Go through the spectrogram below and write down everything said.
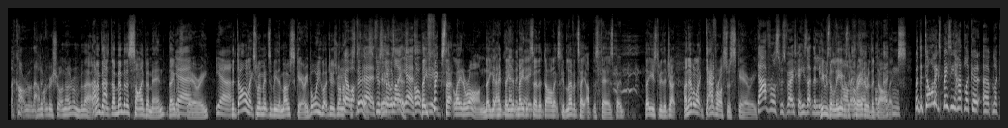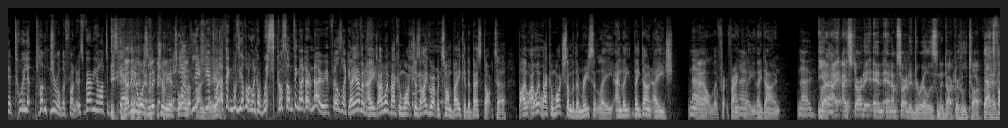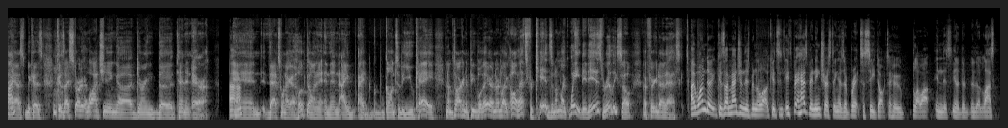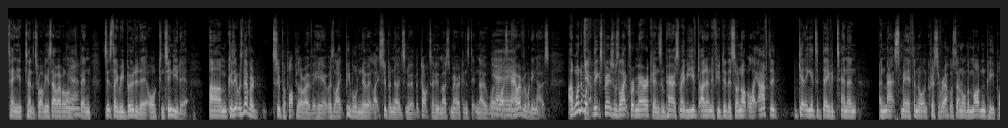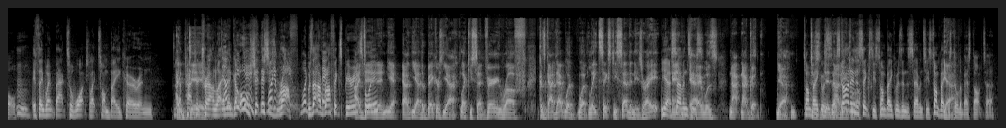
I can't remember that one. Licorice, no, I don't remember that. I remember, that- the, I remember the Cybermen. They were scary. Yeah. The Daleks were meant to be the most scary, but all you got to do is run Go up the stairs. Just Yeah. They were like, upstairs. yes, They you- fixed that later on. They, They had, they made it so that Daleks could levitate up the stairs, but that used to be the joke. I never liked Davros was scary. Davros was very scary. He's like the leader. He was the of he was the Daleks. creator of the Okay, okay. Daleks. But the Daleks basically had like a, a like a toilet plunger on the front. It was very hard to be scared. Yeah, I think it was literally a yeah, toilet literally plunger. a toilet. yeah. I think was the other one like a whisk or something. I don't know. It feels like it They haven't aged. I went back and watched, because I grew up with Tom Baker, the best doctor, but I, I went Oh. back and watched some of them recently, and they, they don't age No. well, fr- frankly. They don't. No. Yeah, I, I started, and, and I'm sorry to derail this into Doctor Who talk, but That's I had fine. to ask because because I started watching uh, during the Tennant era. Uh-huh. And that's when I got hooked on it. And then I I had gone to the UK and I'm talking to people there and they're like, oh, that's for kids. And I'm like, wait, it is really? So I figured I'd ask. I wonder because I imagine there's been a lot of kids. It has been interesting as a Brit to see Doctor Who blow up in this, you know, the, the last 10, 10 to 12 years, however long Yeah. it's been since they rebooted it or continued it. Because it was never super popular over here. It was like people knew it, like super nerds knew it, but Doctor Who, most Americans didn't know what Yeah, it was. yeah. Now everybody knows. I wonder what Yeah. the experience was like for Americans in Paris. Maybe you've, I don't know if you did this or not, but like after getting into David Tennant and Matt Smith and all and Christopher Eccleston, all the modern people, Hmm. if they went back to watch like Tom Baker and I and Patrick did. Troughton, like, Oh, and then go, oh did. shit, this What is what rough. what was that a think? rough I experience for did, you? and yeah, yeah, the Bakers, yeah, like you said, very rough. Because God, that would what late '60s, '70s, right? Yeah, And, 70s. Yeah, it was not not good. Yeah, Tom Baker was did not started age in the '60s. Tom Baker was in the '70s. Tom Baker's Yeah. still the best Doctor.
